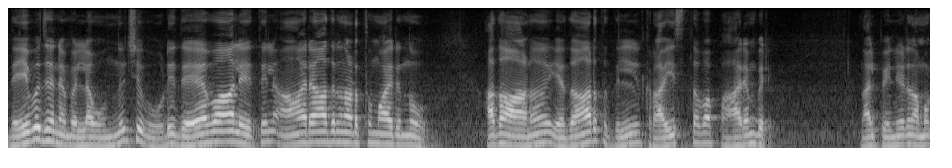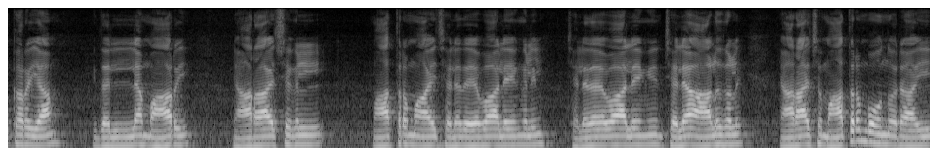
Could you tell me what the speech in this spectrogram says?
ദൈവജനമെല്ലാം ഒന്നിച്ചുകൂടി ദേവാലയത്തിൽ ആരാധന നടത്തുമായിരുന്നു. അതാണ് യഥാർത്ഥത്തിൽ ക്രൈസ്തവ പാരമ്പര്യം. എന്നാൽ പിന്നീട് നമുക്കറിയാം ഇതെല്ലാം മാറി ഞായറാഴ്ചകളിൽ മാത്രമായി ചില ദേവാലയങ്ങളിൽ ചില ദേവാലയങ്ങളിൽ ചില ആളുകൾ ഞായറാഴ്ച മാത്രം പോകുന്നവരായി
